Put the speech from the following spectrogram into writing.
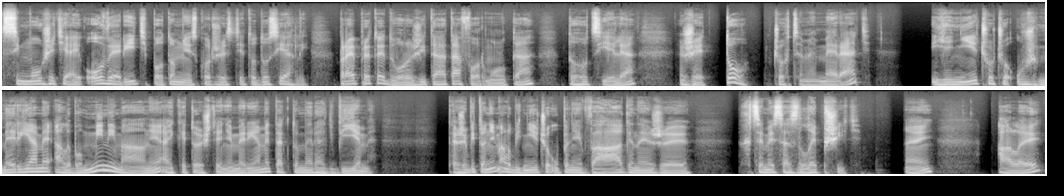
si môžete aj overiť potom neskôr, že ste to dosiahli. Práve preto je dôležitá tá formulka toho cieľa, že to, čo chceme merať, je niečo, čo už meriame, alebo minimálne, aj keď to ešte nemeriame, tak to merať vieme. Takže by to nemalo byť niečo úplne vágne, že chceme sa zlepšiť. Hej? ale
